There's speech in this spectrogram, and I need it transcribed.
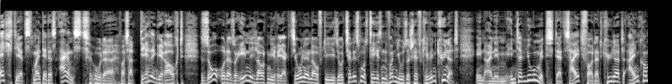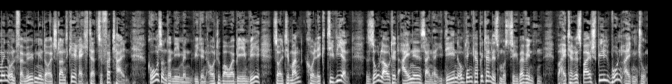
Echt jetzt? Meint er das ernst? Oder was hat der denn geraucht? So oder so ähnlich lauten die Reaktionen auf die Sozialismusthesen von User-Chef Kevin Kühnert. In einem Interview mit der Zeit fordert Kühnert, Einkommen und Vermögen in Deutschland gerechter zu verteilen. Großunternehmen wie den Autobauer BMW sollte man kollektivieren. So lautet eine seiner Ideen, um den Kapitalismus zu überwinden. Weiteres Beispiel Wohneigentum.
